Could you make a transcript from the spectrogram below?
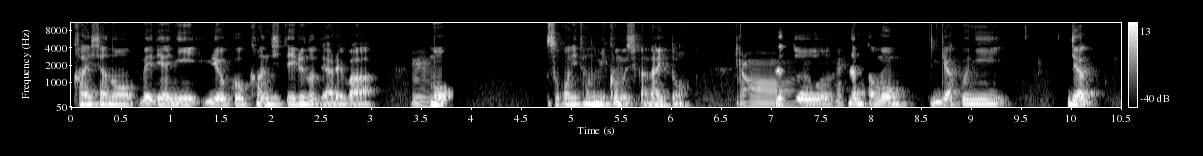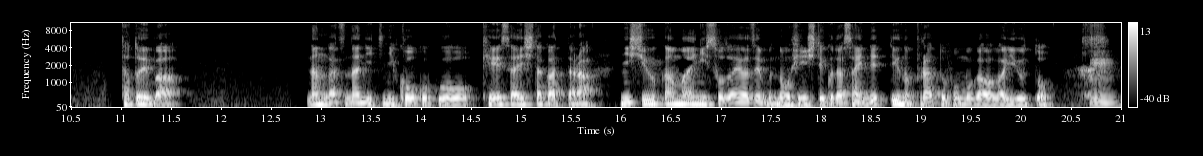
会社のメディアに魅力を感じているのであれば、うん、もうそこに頼み込むしかないと。あと、ね、なんかもう逆に、じゃあ、例えば何月何日に広告を掲載したかったら、2週間前に素材は全部納品してくださいねっていうのをプラットフォーム側が言うと、うん、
